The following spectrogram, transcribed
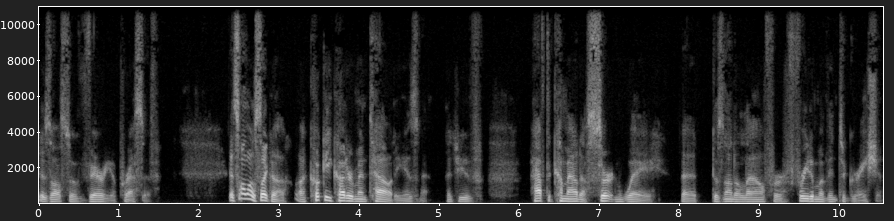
is also very oppressive. It's almost like a, a cookie cutter mentality, isn't it? That you've have to come out a certain way that does not allow for freedom of integration.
